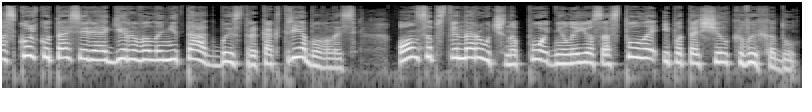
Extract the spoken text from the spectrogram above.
Поскольку Тася реагировала не так быстро, как требовалось, он собственноручно поднял ее со стула и потащил к выходу.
